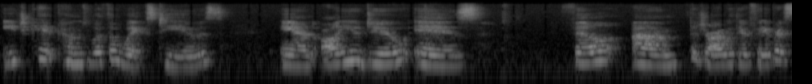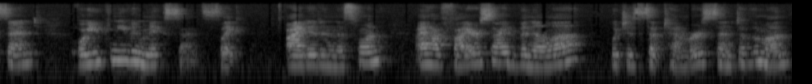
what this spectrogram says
each kit comes with a wicks to use, and all you do is fill um, the jar with your favorite scent, or you can even mix scents, like I did in this one. I have Fireside Vanilla, which is September's scent of the month,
